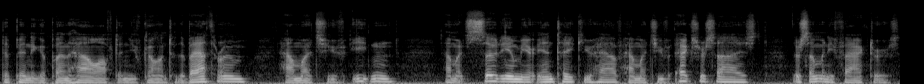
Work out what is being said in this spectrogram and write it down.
depending upon how often you've gone to the bathroom, how much you've eaten, how much sodium your intake you have, how much you've exercised. There's so many factors.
